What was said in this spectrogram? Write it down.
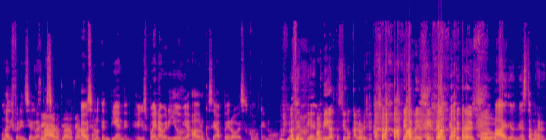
una diferencia grandísima. claro, claro, claro. A veces no te entienden. Ellos pueden haber ido, viajado, lo que sea, pero a veces como que no, no te entienden. Amiga, está haciendo calor en tu casa. Déjame decirte que estoy que de sudo. Ay, Dios mío, esta mujer.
